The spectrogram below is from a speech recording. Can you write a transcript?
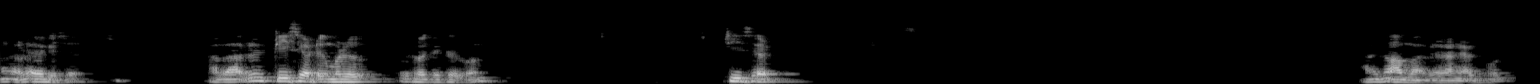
அதோட அழுகை சட்டை அதாவது டி ஷர்ட்டுக்கு முழு உருவத்தை தருவோம். டி ஷர்ட் அதுக்கும் ஆமாம் நாங்கள் அது போடுவோம்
